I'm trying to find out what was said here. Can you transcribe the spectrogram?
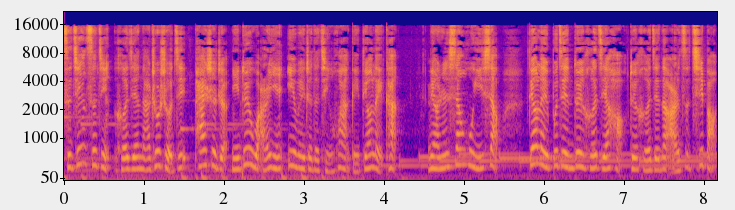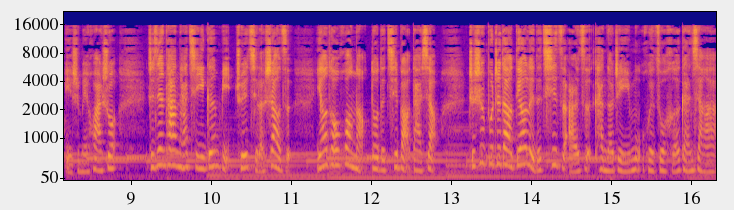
此情此景，何洁拿出手机拍摄着“你对我而言意味着的情话”给刁磊看，两人相互一笑。刁磊不仅对何洁好，对何洁的儿子七宝也是没话说。只见他拿起一根笔，吹起了哨子，摇头晃脑，逗得七宝大笑。只是不知道刁磊的妻子儿子看到这一幕会作何感想啊？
